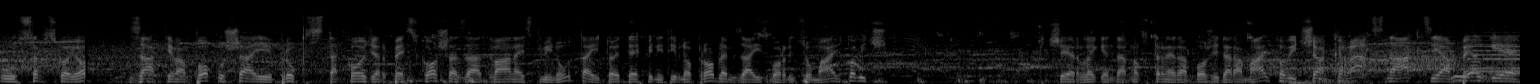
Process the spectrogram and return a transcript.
u srpskoj Zahtjevan pokušaj, Brooks također bez koša za 12 minuta i to je definitivno problem za izbornicu Maljković. Kćer legendarnog trenera Božidara Maljkovića, krasna akcija Belgije.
